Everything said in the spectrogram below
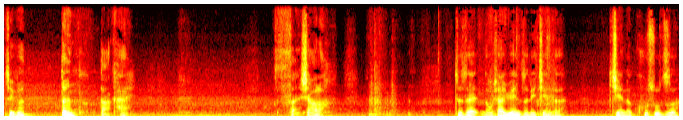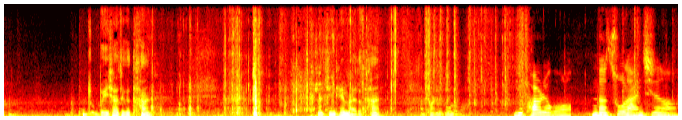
这个灯打开，闪瞎了。这在楼下院子里捡的，捡的枯树枝。准备一下这个炭，这今天买的炭，一块就够了吧？一块就够了。你的助燃剂呢？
